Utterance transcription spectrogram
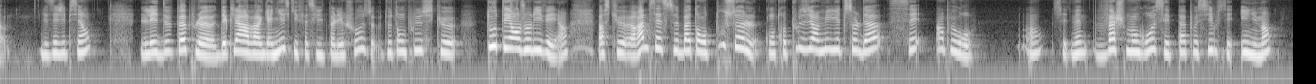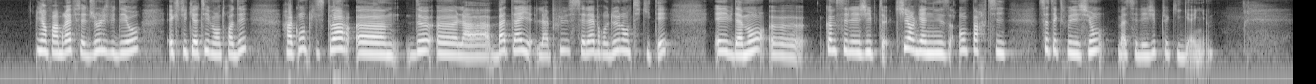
les Égyptiens les deux peuples déclarent avoir gagné, ce qui facilite pas les choses, d'autant plus que tout est enjolivé, hein, parce que Ramsès se battant tout seul contre plusieurs milliers de soldats, c'est un peu gros. Hein. c'est même vachement gros, c'est pas possible, c'est inhumain. Et enfin bref, cette jolie vidéo explicative en 3D raconte l'histoire euh, de euh, la bataille la plus célèbre de l'Antiquité. Et évidemment, euh, comme c'est l'Égypte qui organise en partie cette exposition, bah, c'est l'Égypte qui gagne.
